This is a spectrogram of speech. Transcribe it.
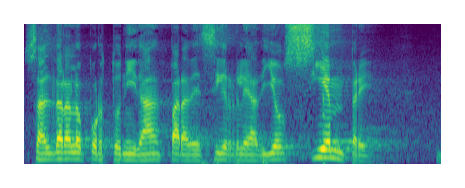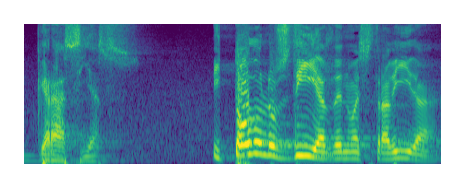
saldrá la oportunidad para decirle a Dios siempre gracias. Y todos los días de nuestra vida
